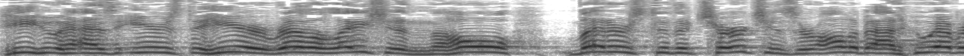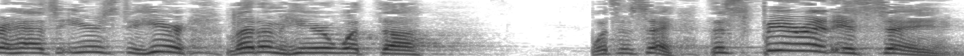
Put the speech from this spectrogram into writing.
He who has ears to hear, revelation, the whole letters to the churches are all about whoever has ears to hear, let him hear what the What's it say? The Spirit is saying.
